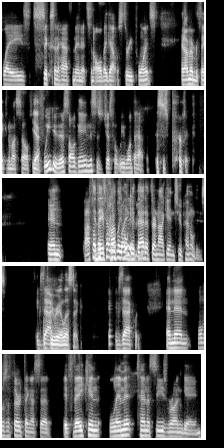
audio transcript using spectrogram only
plays, six and a half minutes, and all they got was three points. And I remember thinking to myself, Yeah. if we do this all game, this is just what we want to happen. This is perfect. And I thought And they probably played don't it, get that if they're not getting two penalties. Exactly. be realistic. Exactly. And then what was the third thing I said? If they can limit Tennessee's run game,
